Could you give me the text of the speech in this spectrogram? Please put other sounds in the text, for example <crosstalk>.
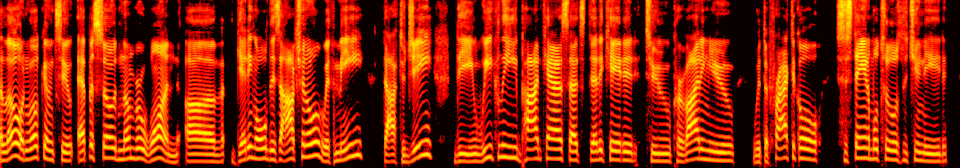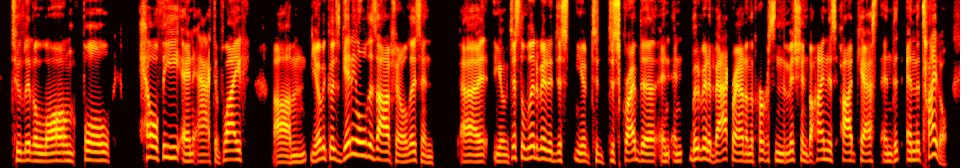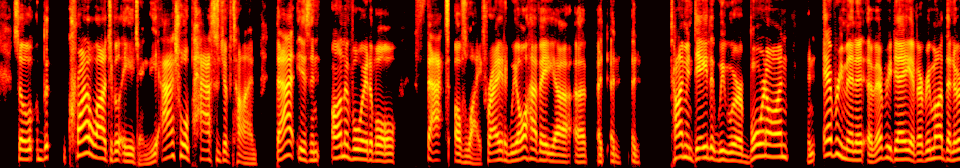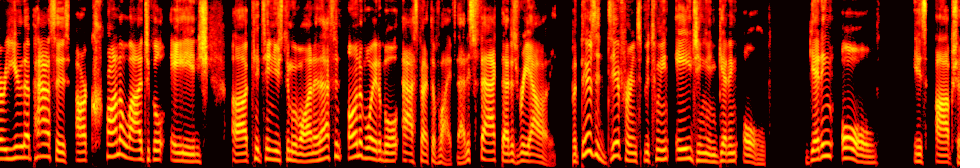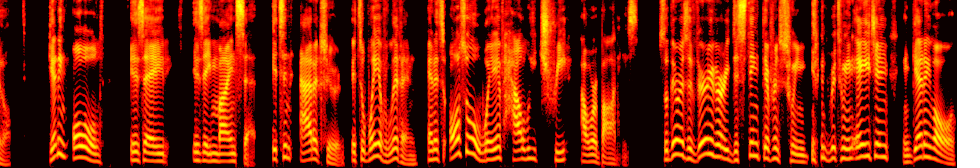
Hello and welcome to episode number one of Getting Old is Optional with me, Dr. G, the weekly podcast that's dedicated to providing you with the practical, sustainable tools that you need to live a long, full, healthy, and active life. Um, you know, because getting old is optional. Listen, uh, you know, just a little bit of just, you know, to describe the and, a little bit of background on the purpose and the mission behind this podcast and the, and the title. So the chronological aging, the actual passage of time, that is an unavoidable fact of life, right? We all have a, uh, a, a, a time and day that we were born on and every minute of every day, of every month, and every year that passes, our chronological age uh, continues to move on. And that's an unavoidable aspect of life. That is fact, that is reality. But there's a difference between aging and getting old. Getting old is optional. Getting old is a is a mindset. It's an attitude. It's a way of living. And it's also a way of how we treat our bodies. So there is a very, very distinct difference between <laughs> between aging and getting old.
